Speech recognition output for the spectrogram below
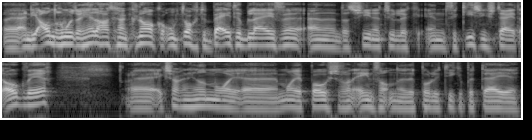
Uh, en die anderen moeten heel hard gaan knokken om toch erbij te blijven. En uh, dat zie je natuurlijk in verkiezingstijd ook weer. ik zag een heel mooi, mooie poster van een van de politieke partijen.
